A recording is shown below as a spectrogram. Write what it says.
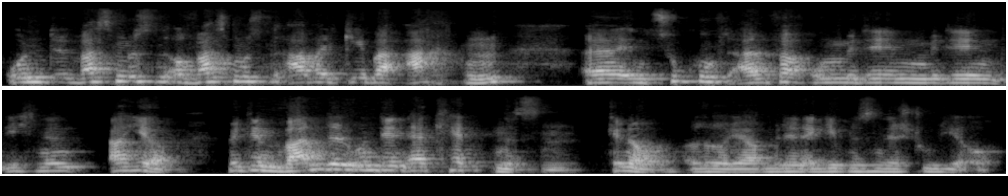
und was müssen, auf was müssen Arbeitgeber achten äh, in Zukunft einfach, um mit den, mit den, ich nenne, ah hier, mit dem Wandel und den Erkenntnissen, genau, also ja, mit den Ergebnissen der Studie auch.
